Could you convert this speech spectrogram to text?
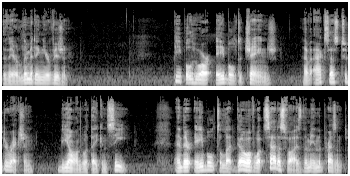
they are limiting your vision. People who are able to change have access to direction beyond what they can see and they're able to let go of what satisfies them in the present.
